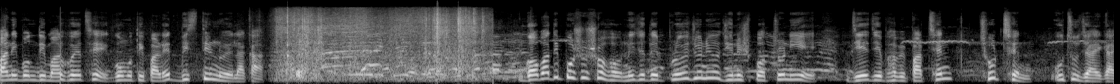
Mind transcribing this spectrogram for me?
পানিবন্দী মা হয়েছে গোমতী পাড়ের বিস্তীর্ণ এলাকা। গবাদি পশু সহ নিজেদের প্রয়োজনীয় জিনিসপত্র নিয়ে যে যেভাবে পাচ্ছেন ছুটছেন উঁচু জায়গায়।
